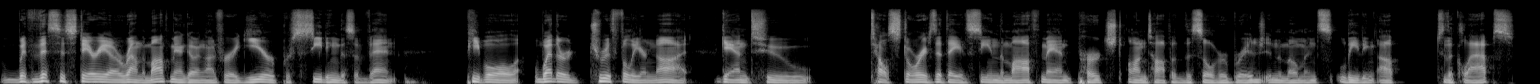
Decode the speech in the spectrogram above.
with this hysteria around the mothman going on for a year preceding this event people whether truthfully or not began to tell stories that they had seen the mothman perched on top of the silver bridge in the moments leading up to the collapse.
